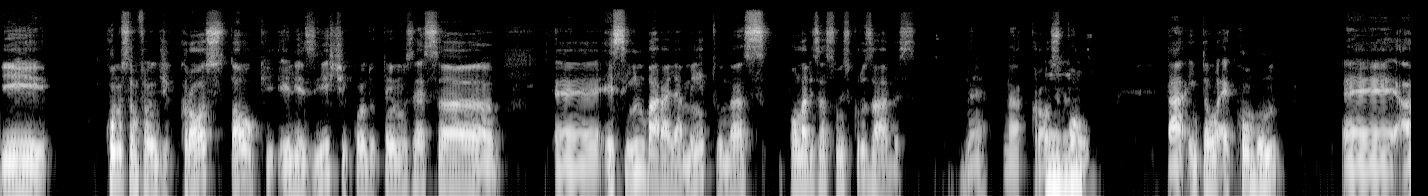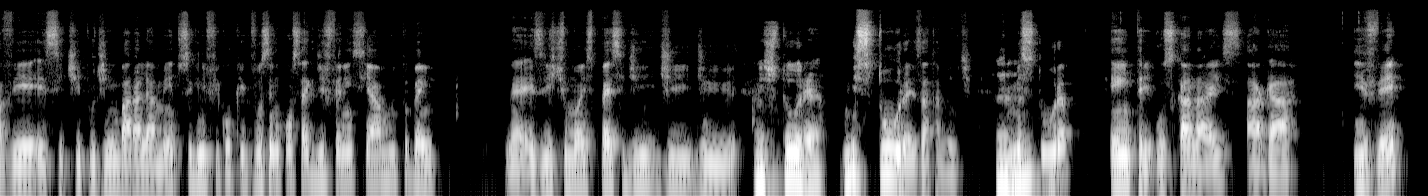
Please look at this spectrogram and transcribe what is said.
E como estamos falando de crosstalk, ele existe quando temos essa, é, esse embaralhamento nas polarizações cruzadas, né? Na cross-pole. Uhum. Tá? Então é comum é, haver esse tipo de embaralhamento. Significa o quê? Que você não consegue diferenciar muito bem né? Existe uma espécie de, de, de mistura. É, mistura, exatamente. Uhum. Mistura entre os canais H e V,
